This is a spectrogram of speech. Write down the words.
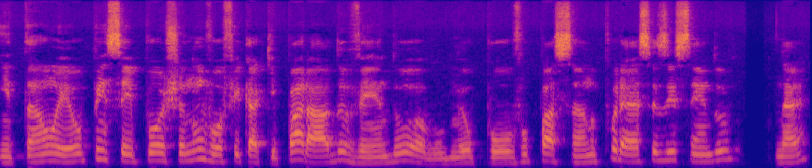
então eu pensei, poxa, eu não vou ficar aqui parado vendo o meu povo passando por essas e sendo, né,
